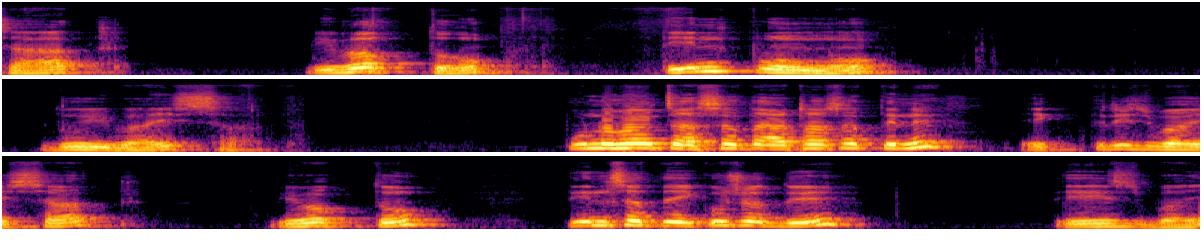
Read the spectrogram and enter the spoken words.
সাত বিভক্ত তিন পূর্ণ দুই বাই সাত। পূর্ণভাবে চার সাথে আঠাশ তিনে একত্রিশ বাই সাত বিভক্ত তিন সাথে একুশ দুয়ে তেইশ বাই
